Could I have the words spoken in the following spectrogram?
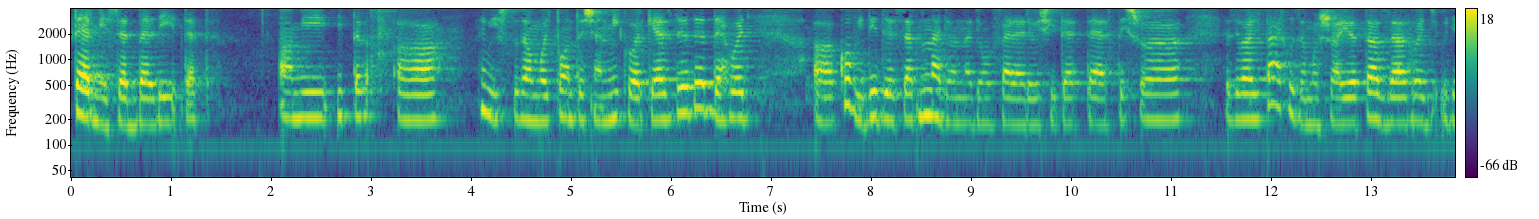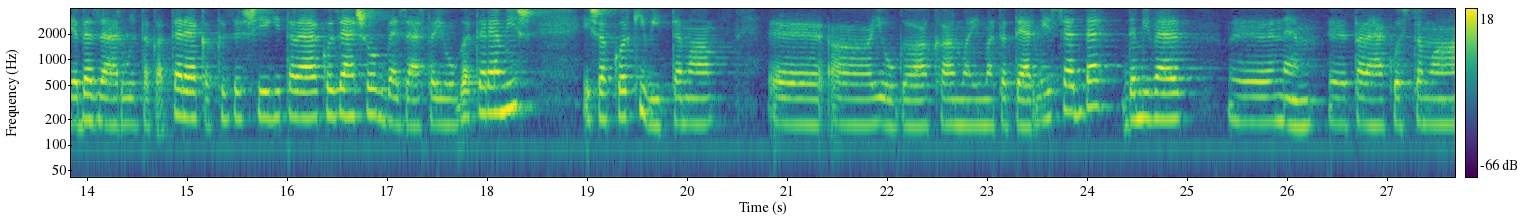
természetben létet, ami itt a, a nem is tudom, hogy pontosan mikor kezdődött, de hogy a Covid időszak nagyon-nagyon felerősítette ezt, és ez vagy párhuzamosan jött azzal, hogy ugye bezárultak a terek, a közösségi találkozások, bezárt a jogaterem is, és akkor kivittem a, a joga alkalmaimat a természetbe, de mivel nem találkoztam a,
